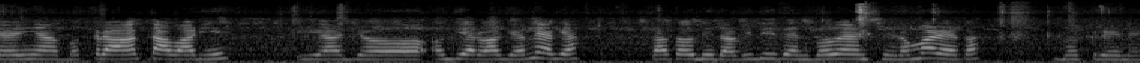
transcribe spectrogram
અહીંયા બકરા હતા વાડીએ. એ આજ અગિયાર વાગે હલ્યા ગયા. તાતા દીધા વિધિ તેને ભવાન છે રમાડ્યા હતા. બકરીને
